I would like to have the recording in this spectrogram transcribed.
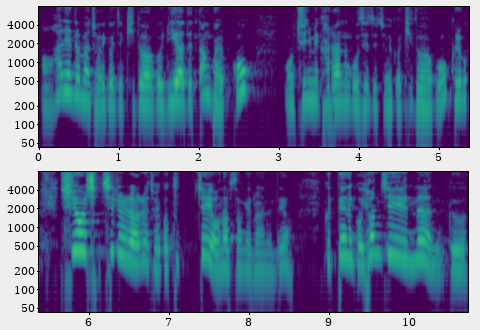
어, 한인들만 저희가 이제 기도하고 리아드 땅 밟고 어, 주님이 가라는 곳에서 저희가 기도하고 그리고 10월 17일 날은 저희가 국제 연합 성회를 하는데요. 그때는 그 현지에 있는 그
